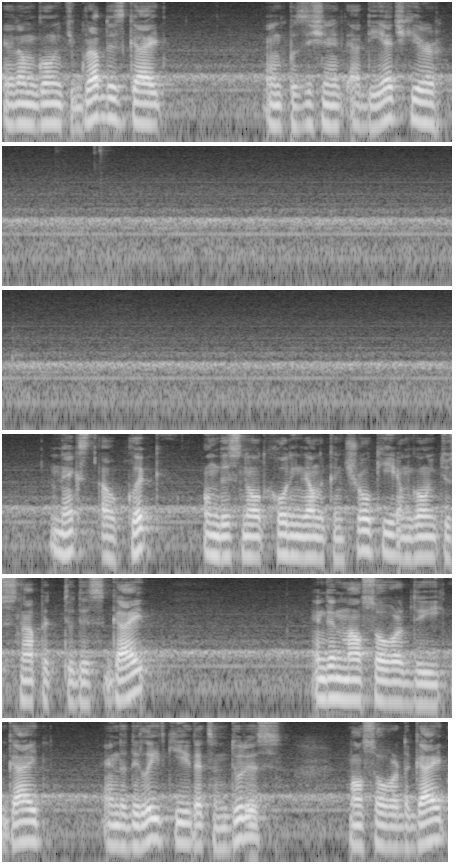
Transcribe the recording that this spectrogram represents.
And I'm going to grab this guide and position it at the edge here Next, I'll click on this node holding down the control key. I'm going to snap it to this guide and then mouse over the guide and the delete key. Let's undo this. Mouse over the guide,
